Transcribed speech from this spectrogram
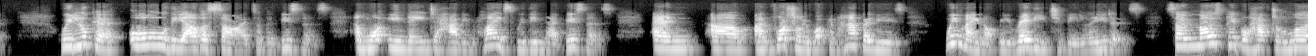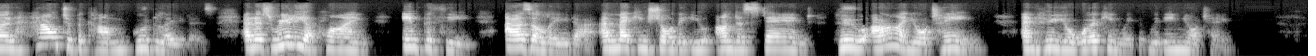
we look at all the other sides of the business and what you need to have in place within that business. And um, unfortunately, what can happen is we may not be ready to be leaders. So most people have to learn how to become good leaders. And it's really applying empathy as a leader and making sure that you understand who are your team and who you're working with within your team.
